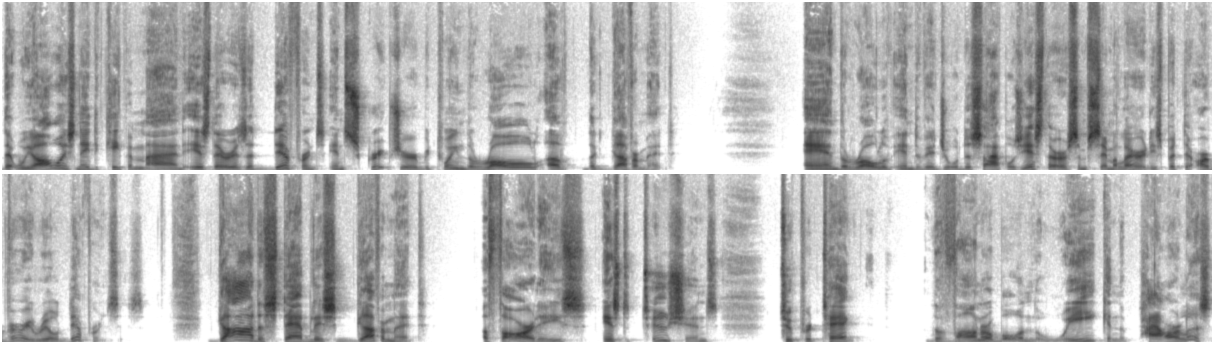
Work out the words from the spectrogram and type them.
that we always need to keep in mind is there is a difference in Scripture between the role of the government and the role of individual disciples. Yes, there are some similarities, but there are very real differences. God established government authorities, institutions to protect the vulnerable and the weak and the powerless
